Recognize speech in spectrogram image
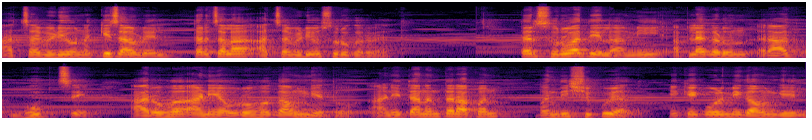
आजचा व्हिडिओ नक्कीच आवडेल. तर चला आजचा व्हिडिओ सुरू करूयात. तर सुरुवातीला मी आपल्याकडून राग भूपचे आरोह आणि अवरोह गाऊन घेतो आणि त्यानंतर आपण बंदी शिकूयात. एक एक ओळ मी गाऊन घेईल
